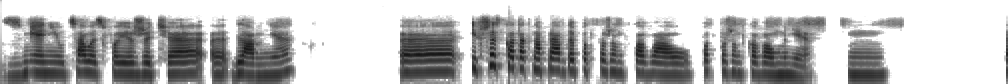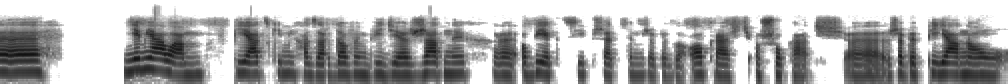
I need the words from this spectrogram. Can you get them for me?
zmienił całe swoje życie e, dla mnie i wszystko tak naprawdę podporządkował, podporządkował mnie. Mm. Nie miałam w pijackim i hazardowym widzie żadnych obiekcji przed tym, żeby go okraść, oszukać, żeby pijaną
